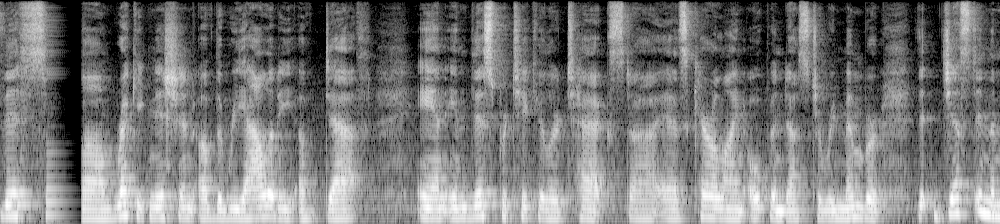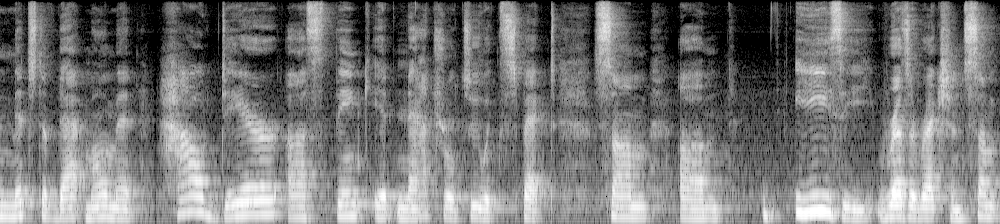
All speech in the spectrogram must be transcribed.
this uh, recognition of the reality of death, and in this particular text, uh, as Karoline opened us to remember, that just in the midst of that moment, how dare us think it natural to expect some um, easy resurrection, some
